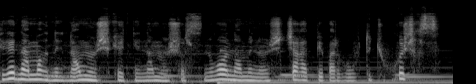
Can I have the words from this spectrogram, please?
Тэгээд намайг нэг ном унших гээд нэг ном уншуулсан. Нөгөө номыг уншиж байгаад би баг өвдөж өгөхөж гисэн.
